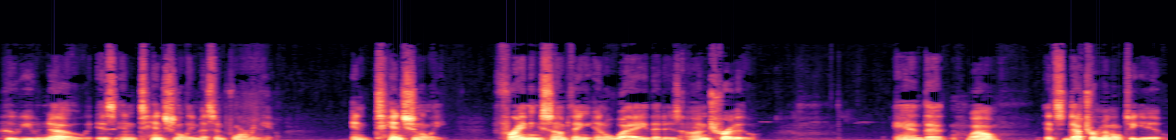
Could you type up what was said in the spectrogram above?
who you know is intentionally misinforming you, intentionally framing something in a way that is untrue and that, well, it's detrimental to you?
